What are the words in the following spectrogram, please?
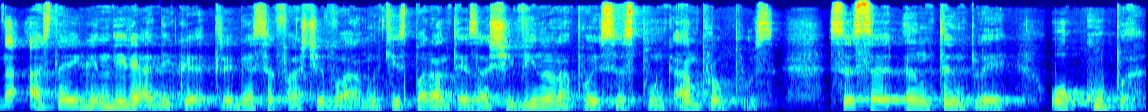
Da, asta e gândirea, adică trebuie să faci ceva. Am închis paranteza și vin înapoi să spun că am propus să se întâmple o cupă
